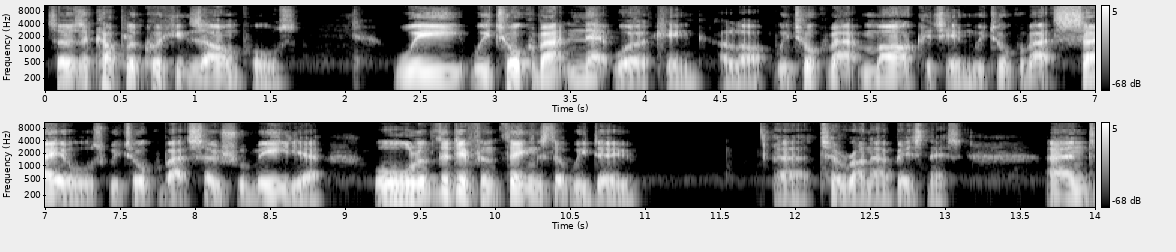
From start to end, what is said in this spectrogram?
So, as a couple of quick examples, we we talk about networking a lot. We talk about marketing. We talk about sales. We talk about social media. All of the different things that we do uh, to run our business. And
